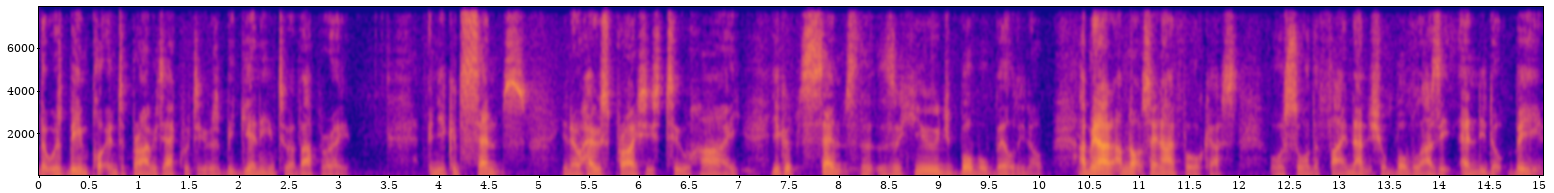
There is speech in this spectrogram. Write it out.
that was being put into private equity was beginning to evaporate. And you could sense, you know, house prices too high. You could sense that there's a huge bubble building up. I mean, I, I'm not saying I forecast or saw the financial bubble as it ended up being,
